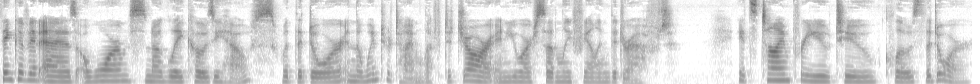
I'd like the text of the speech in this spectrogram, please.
Think of it as a warm, snuggly, cozy house with the door in the wintertime left ajar and you are suddenly feeling the draft. It's time for you to close the door.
